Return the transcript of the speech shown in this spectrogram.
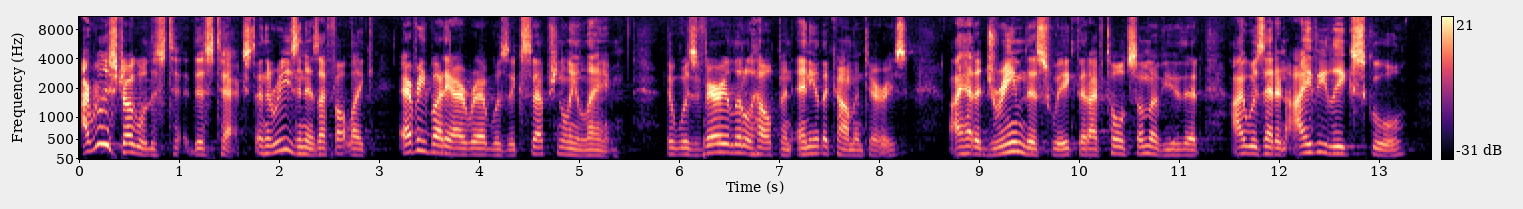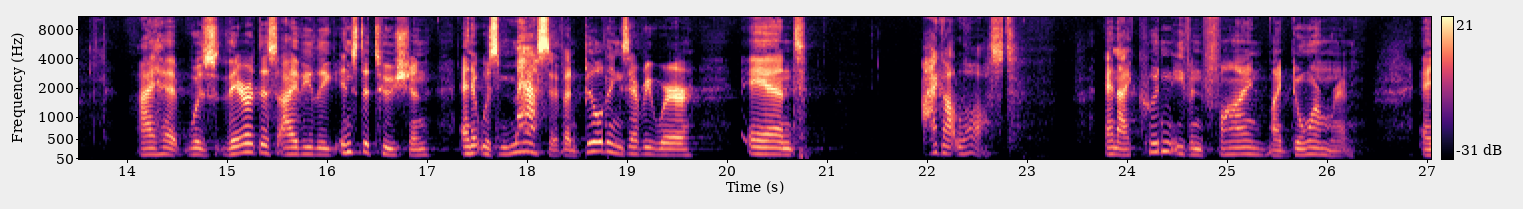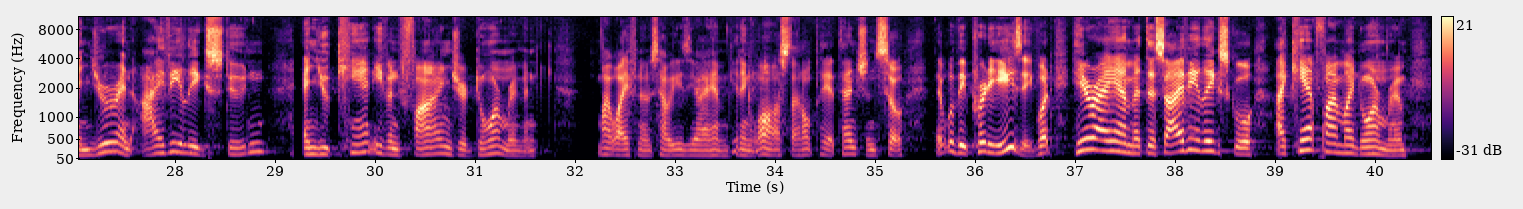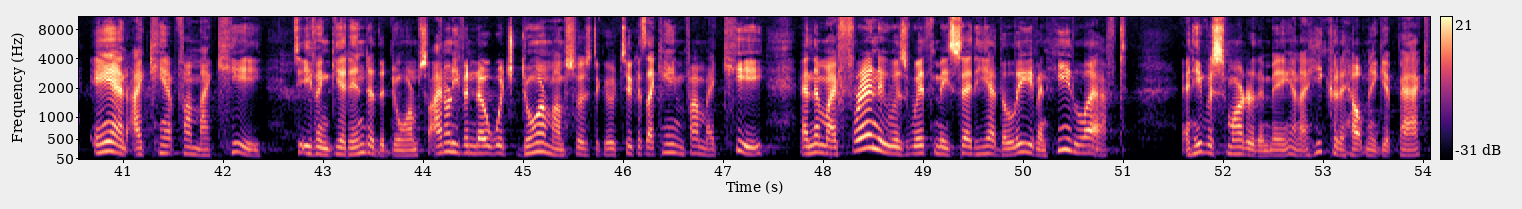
I really struggle with this, te- this text. And the reason is I felt like everybody I read was exceptionally lame. There was very little help in any of the commentaries. I had a dream this week that I've told some of you that I was at an Ivy League school. I had, was there at this Ivy League institution, and it was massive and buildings everywhere. And I got lost. And I couldn't even find my dorm room. and you're an Ivy League student and you can't even find your dorm room. My wife knows how easy I am getting lost. I don't pay attention, so it would be pretty easy. But here I am at this Ivy League school. I can't find my dorm room, and I can't find my key to even get into the dorm. So I don't even know which dorm I'm supposed to go to because I can't even find my key. And then my friend who was with me said he had to leave, and he left. And he was smarter than me, and he could have helped me get back.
